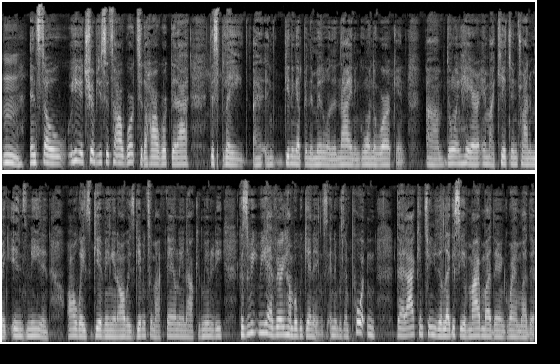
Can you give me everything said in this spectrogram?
Mm. And so he attributes his hard work to the hard work that I displayed uh, in getting up in the middle of the night and going to work and um, doing hair in my kitchen, trying to make ends meet, and always giving and always giving to my family and our community because we, we have very humble beginnings. And it was important that I continue the legacy of my mother and grandmother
